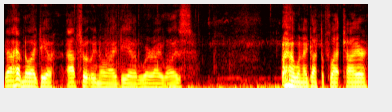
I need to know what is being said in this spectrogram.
Yeah, I have no idea, absolutely no idea where I was. when I got the flat tire.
